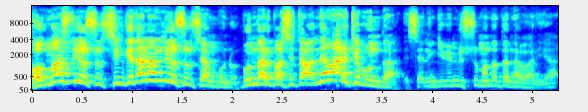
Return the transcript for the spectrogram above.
Olmaz diyorsun. Simgeden anlıyorsun sen bunu. Bunları basit al. Ne var ki bunda? E senin gibi Müslümanda da ne var ya?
